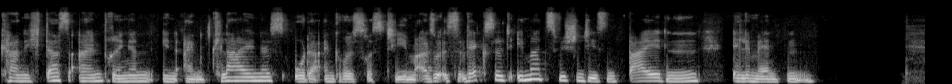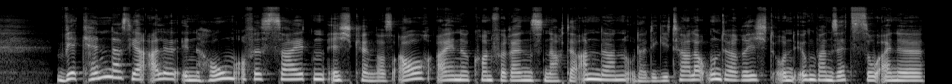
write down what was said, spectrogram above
kann ich das einbringen in ein kleines oder ein größeres Team. Also es wechselt immer zwischen diesen beiden Elementen. Wir kennen das ja alle in Homeoffice-Zeiten. Ich kenne das auch. Eine Konferenz nach der anderen oder digitaler Unterricht und irgendwann setzt so eine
